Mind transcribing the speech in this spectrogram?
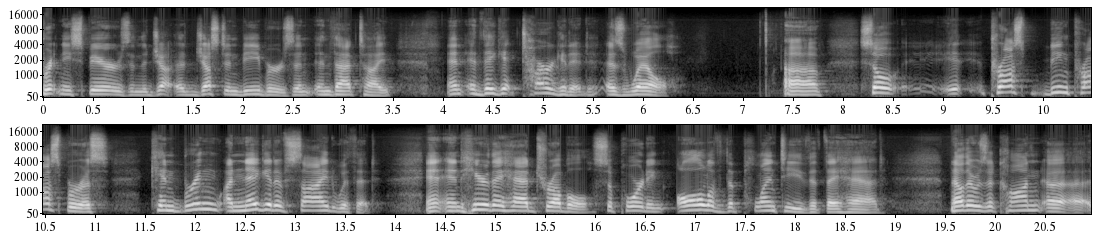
Britney Spears and the Ju- uh, Justin Biebers and, and that type. And, and they get targeted as well. Uh, so it, pros- being prosperous can bring a negative side with it. And, and here they had trouble supporting all of the plenty that they had. Now, there was a, con, uh,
